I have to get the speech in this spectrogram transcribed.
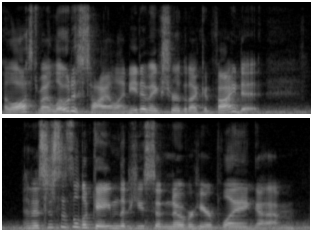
I lost my lotus tile. I need to make sure that I can find it." And it's just this little game that he's sitting over here playing. Um,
